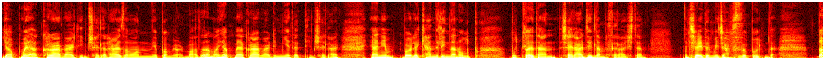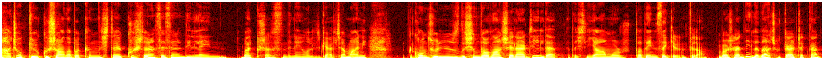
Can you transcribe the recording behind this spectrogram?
yapmaya karar verdiğim şeyler. Her zaman yapamıyorum bazen ama yapmaya karar verdiğim, niyet ettiğim şeyler. Yani böyle kendiliğinden olup mutlu eden şeyler değil de mesela işte şey demeyeceğim size bölümde. Daha çok gökkuşağına bakın, işte kuşların sesini dinleyin. Belki kuşların sesini dinleyin olabilir gerçi ama hani kontrolünüz dışında olan şeyler değil de ya da işte yağmurda denize girin falan. Böyle şeyler değil de daha çok gerçekten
